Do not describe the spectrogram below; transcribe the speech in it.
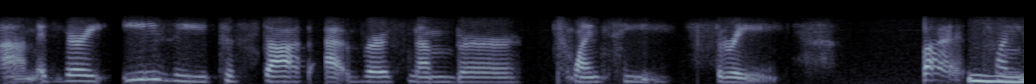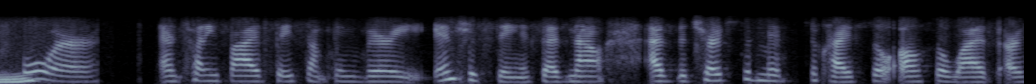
um, it's very easy to stop at verse number 23. But Mhm. 24 and 25 say something very interesting. It says, Now, as the church submits to Christ, so also wives are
